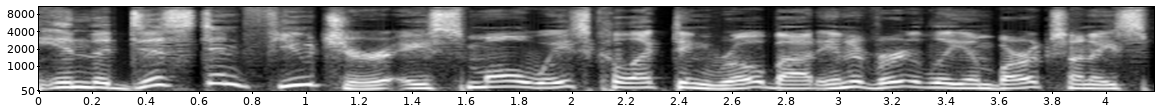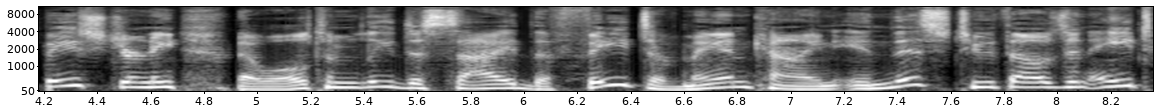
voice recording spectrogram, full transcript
In the distant future, a small waste collecting robot inadvertently embarks on a space journey that will ultimately decide the fate of mankind in this 2008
